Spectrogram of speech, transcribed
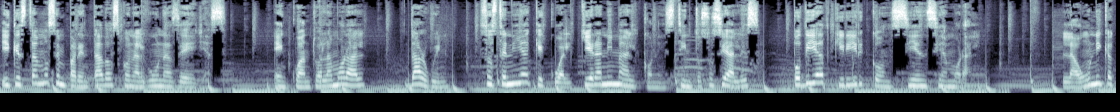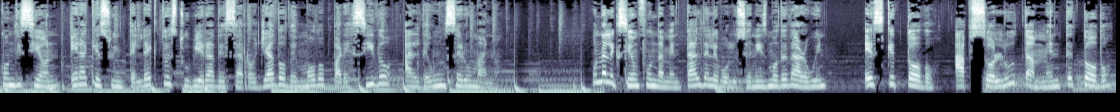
y que estamos emparentados con algunas de ellas. En cuanto a la moral, Darwin sostenía que cualquier animal con instintos sociales podía adquirir conciencia moral. La única condición era que su intelecto estuviera desarrollado de modo parecido al de un ser humano. Una lección fundamental del evolucionismo de Darwin es que todo, absolutamente todo,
